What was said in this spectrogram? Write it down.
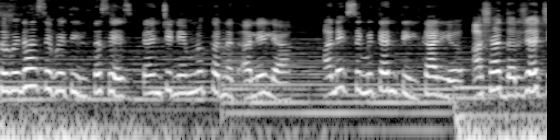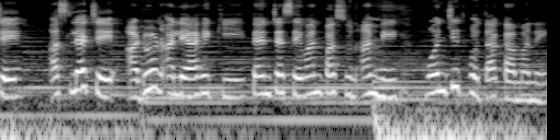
संविधान सभेतील तसेच त्यांची नेमणूक करण्यात आलेल्या अनेक समित्यांतील कार्य अशा दर्जाचे असल्याचे आढळून आले आहे की त्यांच्या सेवांपासून आम्ही वंचित होता कामा नये.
